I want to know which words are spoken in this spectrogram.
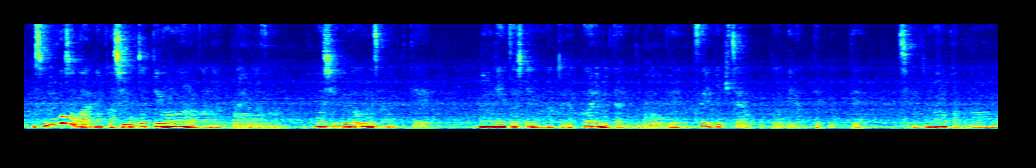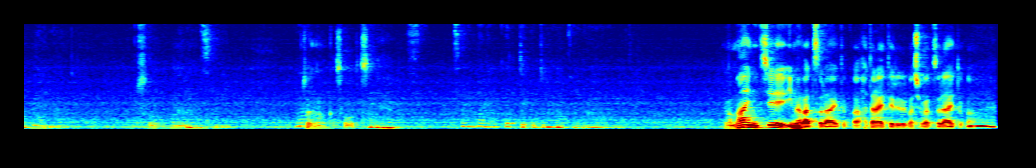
なんかそれこそがなんか仕事っていうものなのかなみたいなその報酬の有無じゃなくて人間としてのなんか役割みたいなところでついできちゃうことでやっていくって仕事なのかなみたいなそう、う感ん、じとなんかそうですね。それが楽ってことなのかなな。んか毎日今が辛いとか働いてる場所が辛いとか、うん。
